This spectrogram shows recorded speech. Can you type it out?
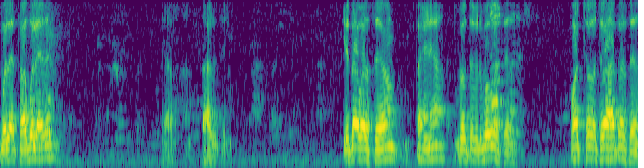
બોલા તો બોલાયા હતા સારું છે. કેટલા વર્ષ થયા પહેણ્યા ગૌતમ બહુ વર્ષ થયા. પાંચ છ છ સાત વર્ષ થયા.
